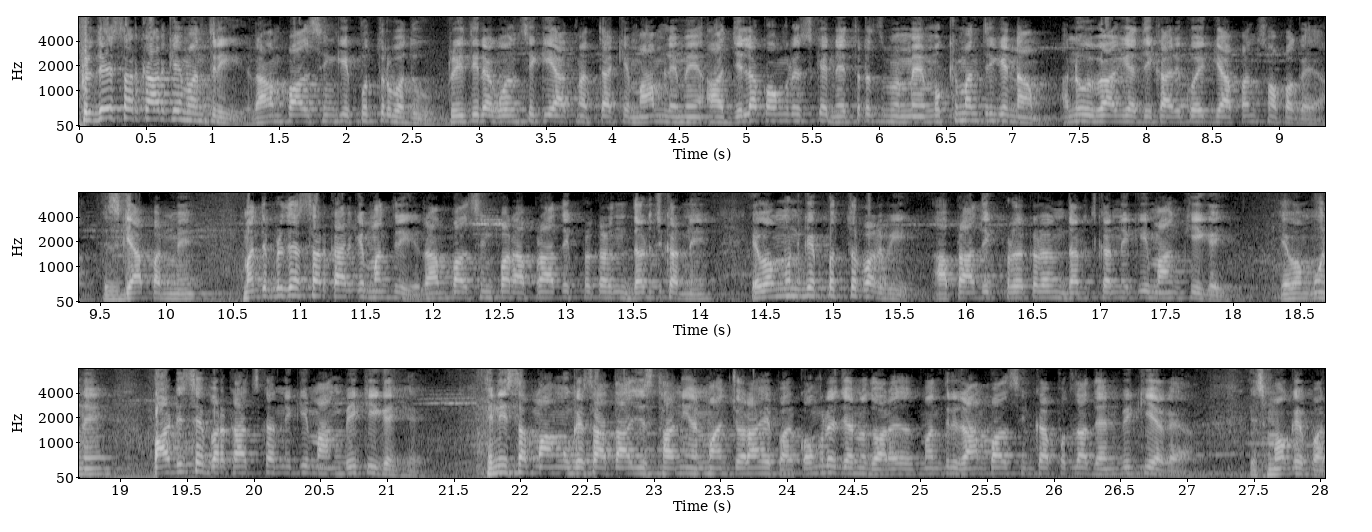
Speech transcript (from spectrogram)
प्रदेश सरकार के मंत्री रामपाल सिंह की पुत्र वधु, प्रीति रघुवंशी की आत्महत्या के मामले में आज जिला कांग्रेस के नेतृत्व में मुख्यमंत्री के नाम अनुविभागीय अधिकारी को एक ज्ञापन सौंपा गया। इस ज्ञापन में मध्य प्रदेश सरकार के मंत्री रामपाल सिंह पर आपराधिक प्रकरण दर्ज करने एवं उनके पुत्र पर भी आपराधिक प्रकरण दर्ज करने की मांग की गई, एवं उन्हें पार्टी से बर्खास्त करने की मांग भी की गई है। इन्हीं सब मांगों के साथ आज स्थानीय हनुमान चौराहे पर कांग्रेस जनों द्वारा मंत्री रामपाल सिंह का पुतला दहन भी किया गया। इस मौके पर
